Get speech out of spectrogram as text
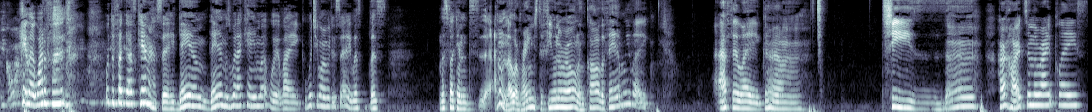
he like, why the fuck? What the fuck else can I say? Damn, damn is what I came up with. Like, what you want me to say? Let's let's let's fucking I don't know, arrange the funeral and call the family. Like, I feel like um she's uh, her heart's in the right place,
